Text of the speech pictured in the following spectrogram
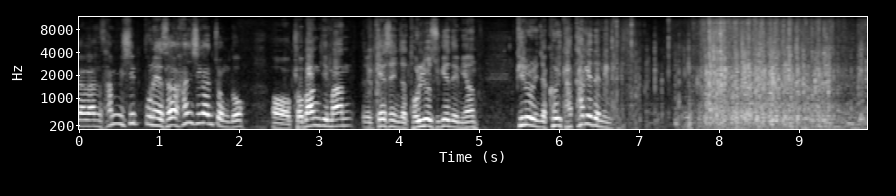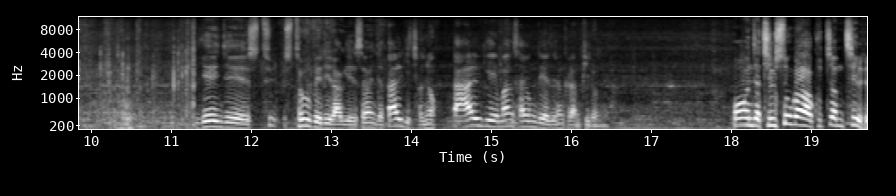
약 한 30분에서 1시간 정도 어, 교반기만 이렇게 해서 이제 돌려주게 되면 비료를 이제 거의 다 타게 되는 거예요. 이게 이제 st, strawberry라고 해서 이제 딸기 전용 딸기에만 사용되어지는 그런 비료입니다. 어, 이제 질소가 9.7,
